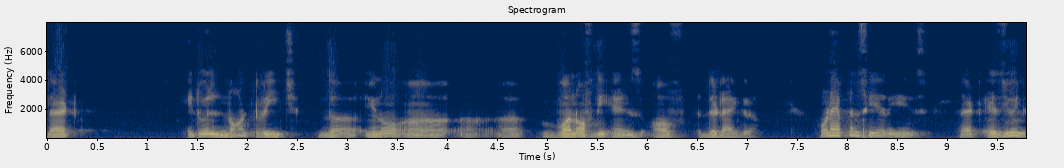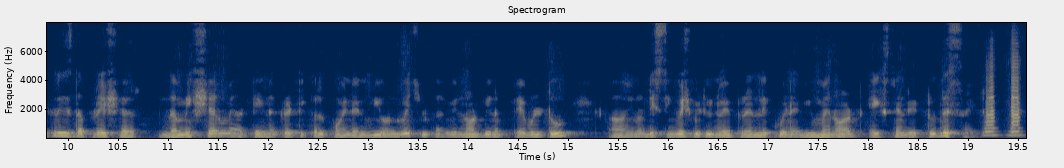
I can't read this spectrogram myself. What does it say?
that it will not reach the you know uh, uh, uh one of the ends of the diagram. What happens here is that as you increase the pressure, the mixture may attain a critical point, and beyond which you can, will not be able to uh, you know distinguish between vapor and liquid, and you may not extend it to this side.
